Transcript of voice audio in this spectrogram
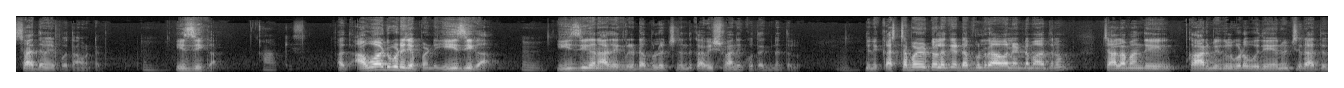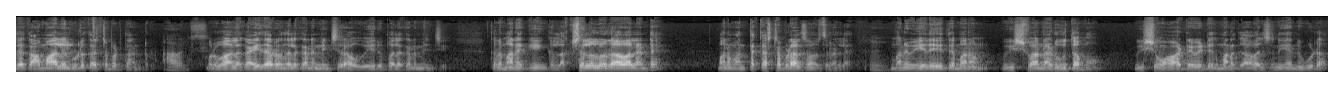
సాధ్యమైపోతూ ఉంటుంది. ఈజీగా అది అవార్డు కూడా చెప్పండి. ఈజీగా ఈజీగా నా దగ్గర డబ్బులు వచ్చినందుకు ఆ విశ్వానికి కృతజ్ఞతలు. దీనికి కష్టపడేటోళ్ళకే డబ్బులు రావాలంటే మాత్రం చాలామంది కార్మికులు కూడా ఉదయం నుంచి రాత్రి దాకా అమాలు కూడా కష్టపడతా ఉంటారు మరి వాళ్ళకి ఐదారు వందల కన్నా మించి రావు వెయ్యి రూపాయల కన్నా మించి. కానీ మనకి ఇంకా లక్షలలో రావాలంటే మనం అంత కష్టపడాల్సిన అవసరం లే. మనం ఏదైతే మనం విశ్వాన్ని అడుగుతామో విశ్వం ఆటోమేటిక్గా మనకు కావాల్సినవన్నీ కూడా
